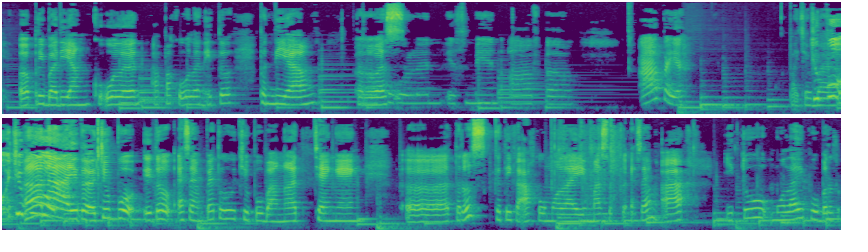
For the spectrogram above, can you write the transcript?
eh, pribadi yang kuulen. Apa kuulen itu pendiam. Terus Ulen is mean of uh, apa ya? apa coba? Cupu, cupu. Ah, nah itu cupu. Itu SMP tuh cupu banget, cengeng. Eh, terus ketika aku mulai masuk ke SMA itu mulai puber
